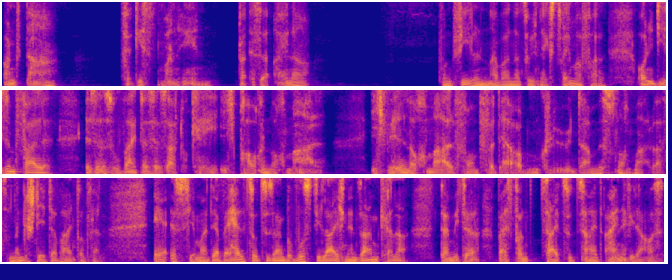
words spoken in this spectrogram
Und da vergisst man ihn. Da ist er einer von vielen, aber natürlich ein extremer Fall. Und in diesem Fall ist er so weit, dass er sagt, okay, ich brauche noch mal, ich will noch mal vom Verderben glühen, da muss noch mal was. Und dann gesteht er weitere Fälle. Er ist jemand, der behält sozusagen bewusst die Leichen in seinem Keller, damit er von Zeit zu Zeit eine wieder aus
